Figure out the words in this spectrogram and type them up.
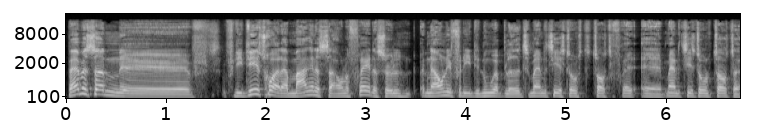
Hvad med sådan... Øh, fordi det tror jeg, der er mange, der savner fredagsøl. Navnlig fordi det nu er blevet til mandag, tirsdag, onsdag, torsdag, fred, øh, mandag, tirsdag, onsdag, torsdag.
